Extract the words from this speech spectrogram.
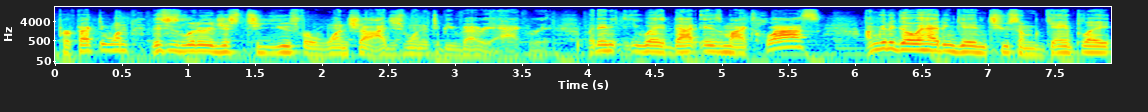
perfected one. This is literally just to use for one shot. I just want it to be very accurate. But anyway that is my class. I'm gonna go ahead and get into some gameplay.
